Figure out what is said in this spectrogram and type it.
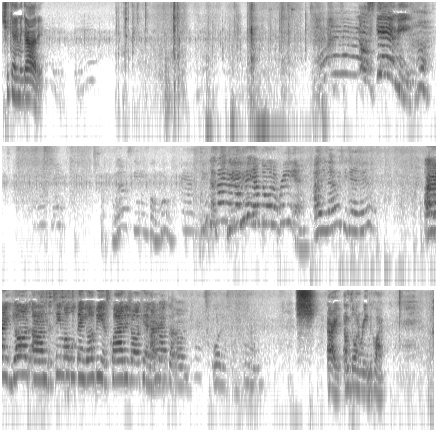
She came and got it. Don't scare me. Huh. You just I'm doing a reading. I love what you get in. All right, y'all. Um, the T-Mobile thing. Y'all be as quiet as y'all can. I'm about to um order some food. Shh. All right, I'm doing a reading. Be quiet.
